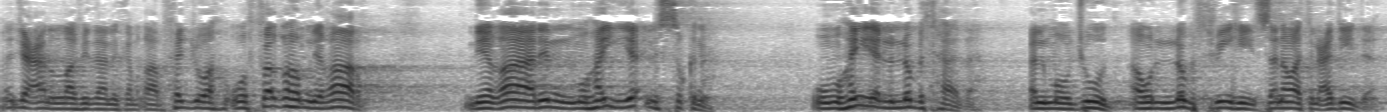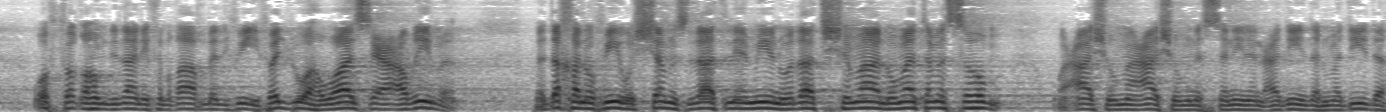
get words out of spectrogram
فجعل الله في ذلك الغار. فجوة ووفقهم لغار لغار مهيأ للسكنة ومهيأ لللبث هذا الموجود أو اللبث فيه سنوات العديدة وفقهم لذلك الغار الذي فيه فجوة واسعة عظيمة. فدخلوا فيه والشمس ذات اليمين وذات الشمال وما تمسهم. وعاشوا ما عاشوا من السنين العديدة المديدة.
